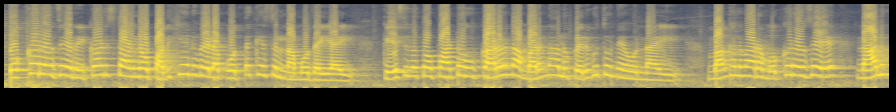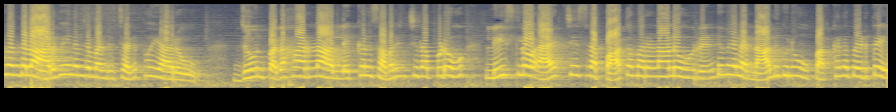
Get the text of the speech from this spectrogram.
ఒక్కరోజే రికార్డు స్థాయిలో పదిహేను వేల కొత్త కేసులు నమోదయ్యాయి. కేసులతో పాటు కరోనా మరణాలు పెరుగుతూనే ఉన్నాయి. మంగళవారం ఒక్కరోజే నాలుగు వందల అరవై ఎనిమిది మంది చనిపోయారు. జూన్ పదహారున లెక్కలు సవరించినప్పుడు లీస్ట్లో యాడ్ చేసిన పాత మరణాలు రెండు వేల నాలుగును పక్కన పెడితే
